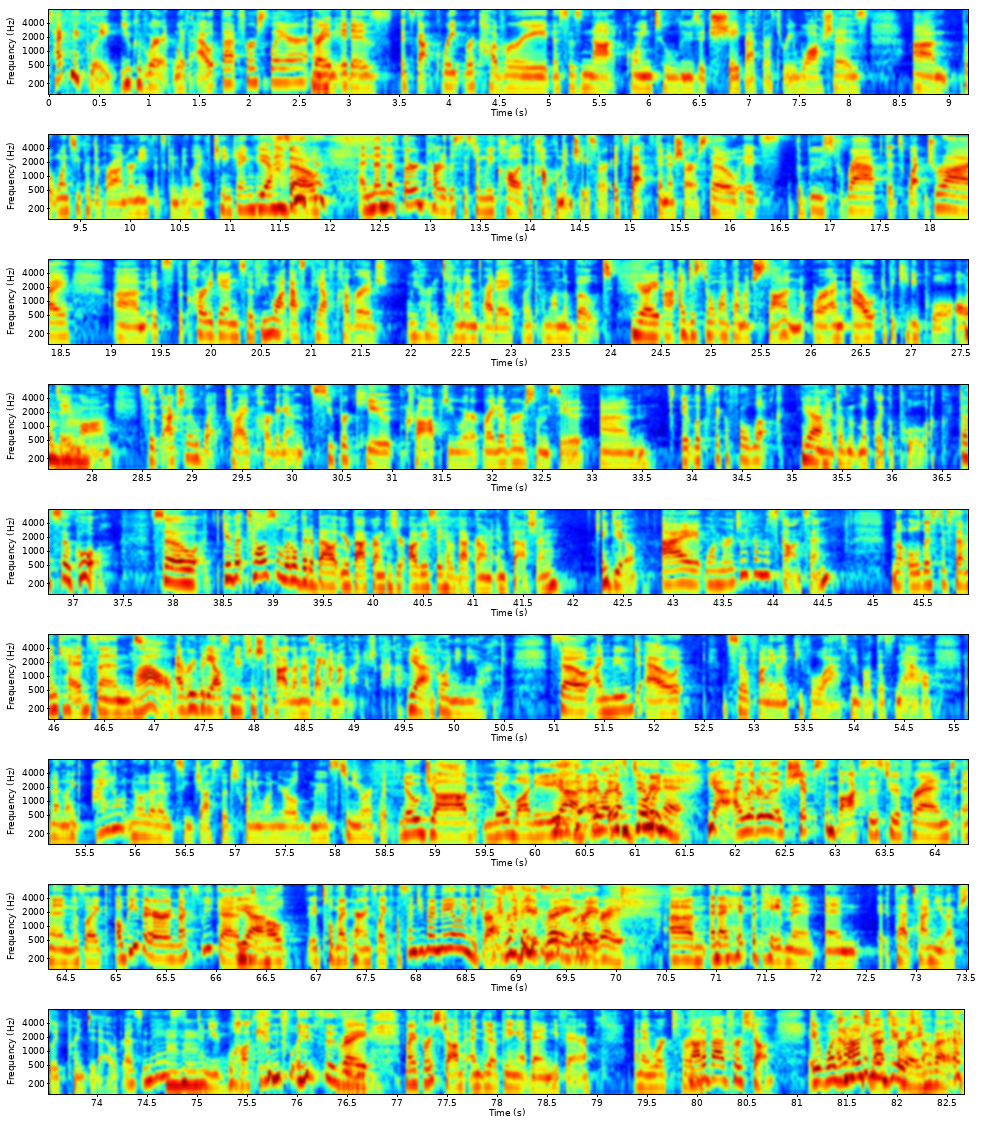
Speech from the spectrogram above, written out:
technically, you could wear it without that first layer. I Right. mean, it is, it's got great recovery. This is not going to lose its shape after three washes. Um, but once you put the bra underneath, it's going to be life changing. Yeah. So, and then the third part of the system, we call it the complement chaser. It's that finisher. So it's the boost wrap that's wet dry. Um, it's the cardigan. So if you want SPF coverage, we heard a ton on Friday. Like I'm on the boat. You're right. Uh, I just don't want that much sun, or I'm out at the kiddie pool all Mm-hmm. day long. So it's actually a wet dry cardigan. It's super cute, cropped. You wear it right over a swimsuit. Um, it looks like a full look. Yeah. You know, it doesn't look like a pool look. That's so cool. So, give it. Tell us a little bit about your background because you obviously have a background in fashion. I do. I well, I'm originally from Wisconsin. I'm the oldest of seven kids, and Wow. everybody else moved to Chicago, and I was like, I'm not going to Chicago. Yeah. I'm going to New York. So I moved out. It's so funny. Like people will ask me about this now, and I'm like, I don't know that I would suggest that a 21 year old moves to New York with no job, no money. Yeah, you're like, "I'm doing it. Yeah, I literally like shipped some boxes to a friend and was like, I'll be there next weekend. Yeah. I'll. I told my parents like, I'll send you my mailing address. Right, right, basically. right, right. Um, and I hit the pavement, and at that time, you actually printed out resumes and you'd walk in places. and Mm-hmm. Right. my first job ended up being at Vanity Fair, and I worked for Not the- a bad first job. It was I don't know what a you were doing, but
